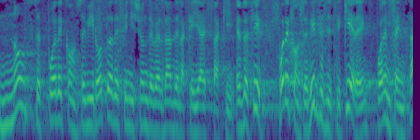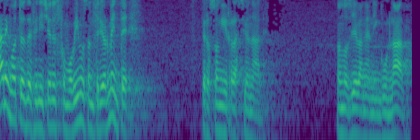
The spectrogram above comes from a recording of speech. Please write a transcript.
no se puede concebir otra definición de verdad de la que ya está aquí. Decir, puede concebirse si es que quieren, pueden pensar en otras definiciones como vimos anteriormente, pero son irracionales. No nos llevan a ningún lado,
